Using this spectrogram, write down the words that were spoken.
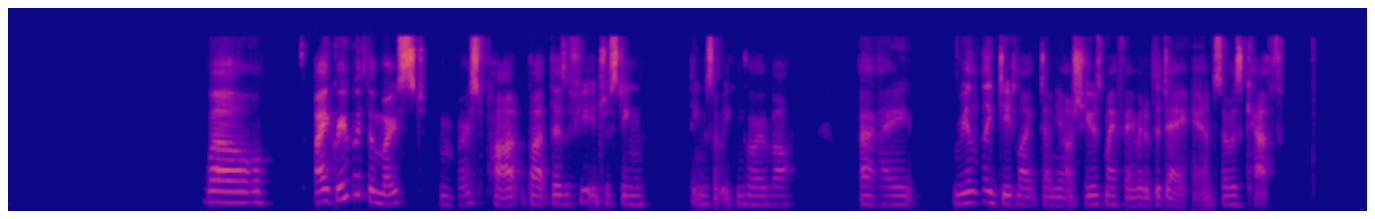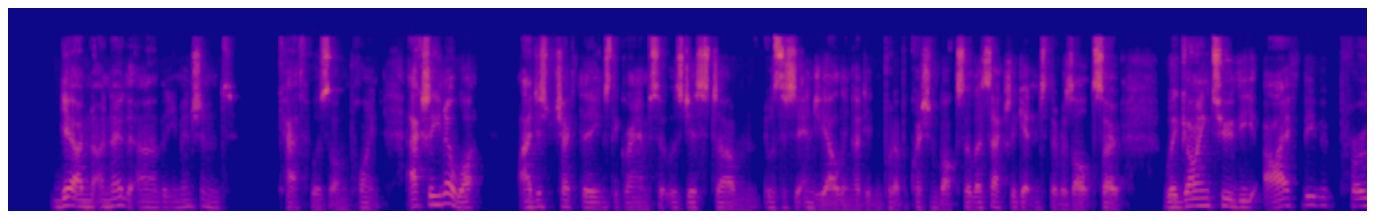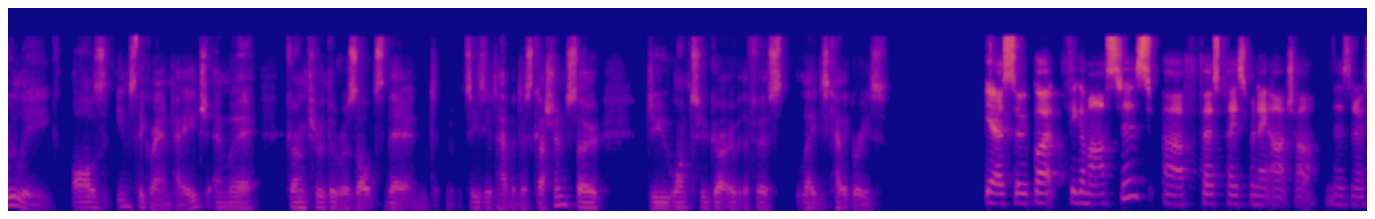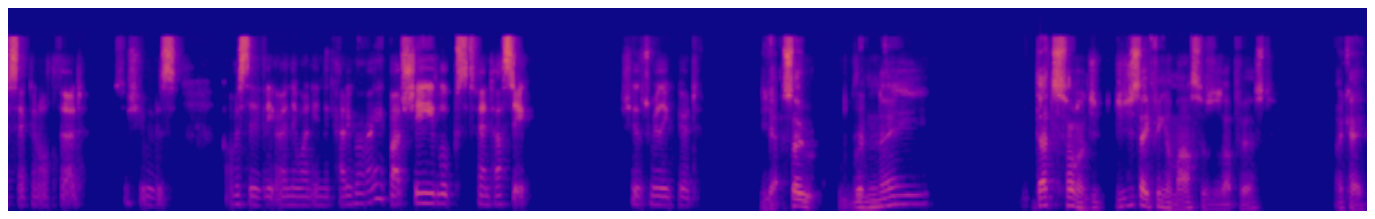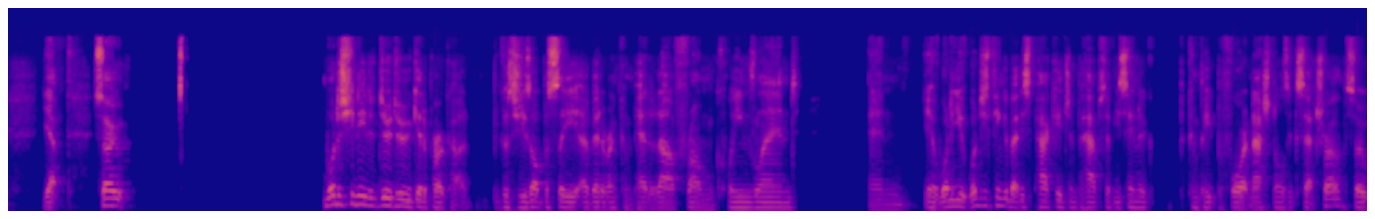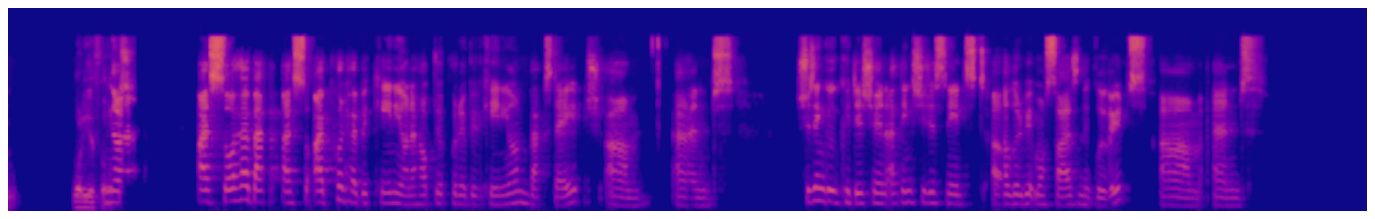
Well, I agree with the most most part, but there's a few interesting things that we can go over. I really did like Danielle. She was my favorite of the day, and so was Kath. Yeah, I, know that uh, that you mentioned Kath was on point. Actually, you know what? I just checked the Instagram, so it was just um, it was just an NGL link. I didn't put up a question box, so let's actually get into the results. So we're going to the IFBB Pro League Oz Instagram page, and we're going through the results there, and it's easier to have a discussion. So, do you want to go over the first ladies categories? Yeah, so we've got figure masters. Uh, first place Renee Archer. There's no second or third, so she was obviously the only one in the category, but she looks fantastic. She looks really good. Yeah. So Renee, that's hold on. Did, did you say figure masters was up first? Okay. Yep. So what does she need to do to get a pro card? Because she's obviously a veteran competitor from Queensland. And yeah, what do you what do you think about this package? And perhaps have you seen her compete before at nationals, etc.? So, what are your thoughts? No, I saw her back. I saw I put her bikini on. I helped her put her bikini on backstage. Um, and she's in good condition. I think she just needs a little bit more size in the glutes. Um, and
